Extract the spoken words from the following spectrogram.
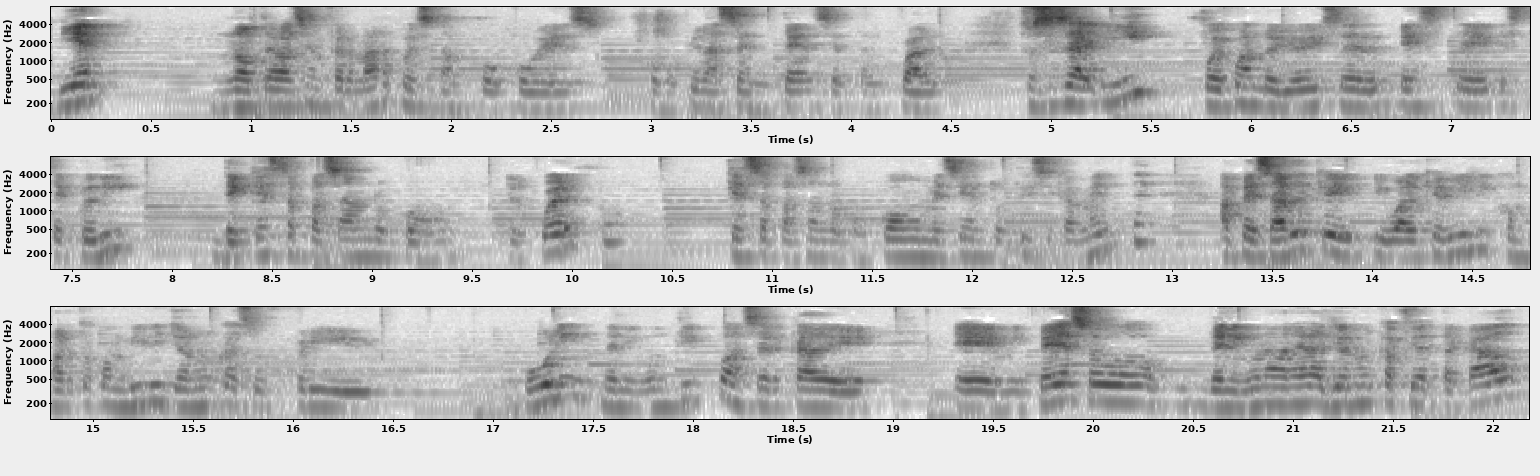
bien, no te vas a enfermar, pues tampoco es como que una sentencia tal cual. Entonces ahí fue cuando yo hice este, este clic de qué está pasando con el cuerpo, qué está pasando con cómo me siento físicamente, a pesar de que igual que Billy, comparto con Billy, yo nunca sufrí bullying de ningún tipo acerca de eh, mi peso, de ninguna manera yo nunca fui atacado.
